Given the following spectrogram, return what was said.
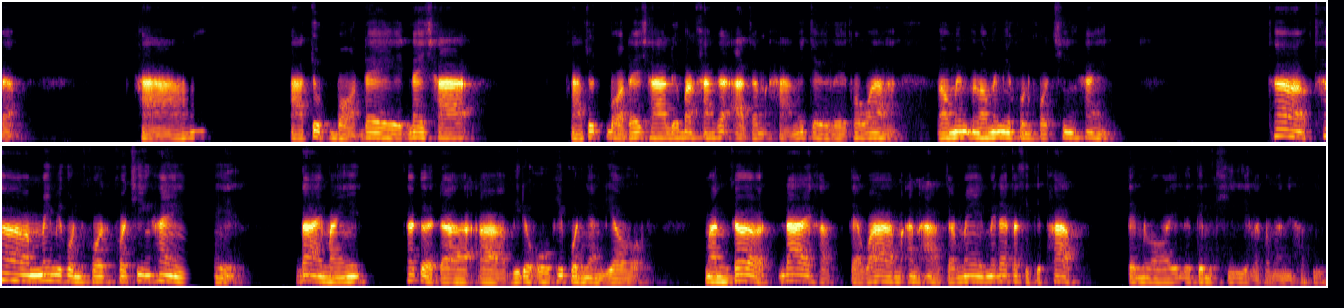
แบบหาหาจุดบอดได้ได้ช้า หาจุดบอดได้ช้า หรือบางครั้งก็อาจจะหาไม่เจอเลย เพราะว่าเราไม่เราไม่มีคนโคชชิ่งให้ ถ้าถ้าไม่มีคนโคชโคชชิ่งให้ได้ไหม ถ้าเกิดอ่าอ่าวิดีโอพี่พลอย่างเดียว มันก็ได้ครับ แต่ว่ามันอาจจะไม่ไม่ได้ประสิทธิภาพเต็มร้อยหรือเต็มที่อะไรประมาณนี้ครับพี่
